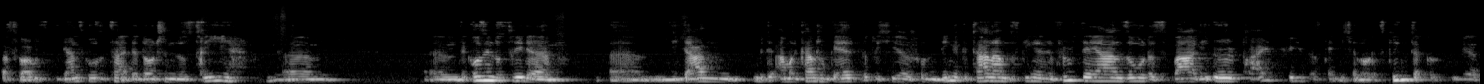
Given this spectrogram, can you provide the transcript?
Das war uns die ganz große Zeit der deutschen Industrie. Ähm, ähm, der Großindustrie, der, ähm, die dann mit amerikanischem Geld wirklich hier schon Dinge getan haben. Das ging in den 50er Jahren so. Das war die Ölpreiskrise. Das kenne ich ja noch als Kind. Da konnten wir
